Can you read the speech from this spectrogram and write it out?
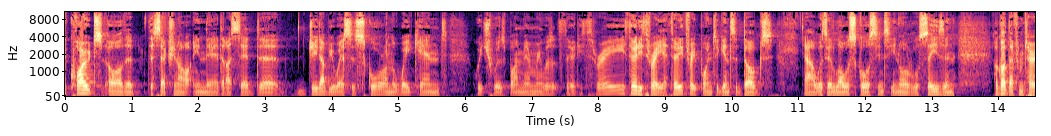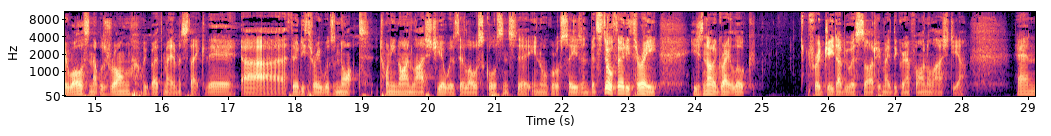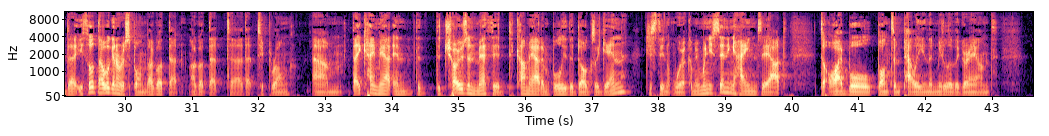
the quote or the, the section in there that I said uh, GWS's score on the weekend, which was by memory, was it 33? 33, yeah, 33 points against the Dogs uh, was their lowest score since the inaugural season. I got that from Terry Wallace, and that was wrong. We both made a mistake there. Uh, 33 was not. 29 last year was their lowest score since the inaugural season. But still, 33 is not a great look for a GWS side who made the grand final last year. And uh, you thought they were going to respond. I got that. I got that. Uh, that tip wrong. Um, they came out, and the the chosen method to come out and bully the dogs again just didn't work. I mean, when you're sending Haynes out to eyeball Bontempelli in the middle of the ground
